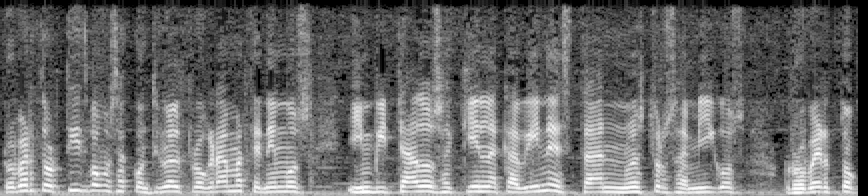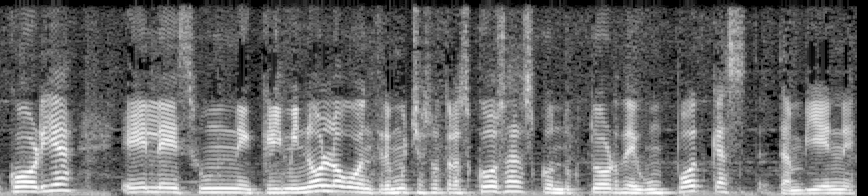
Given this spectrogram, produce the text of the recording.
Roberto Ortiz, vamos a continuar el programa. Tenemos invitados aquí en la cabina. Están nuestros amigos Roberto Coria. Él es un criminólogo, entre muchas otras cosas, conductor de un podcast también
